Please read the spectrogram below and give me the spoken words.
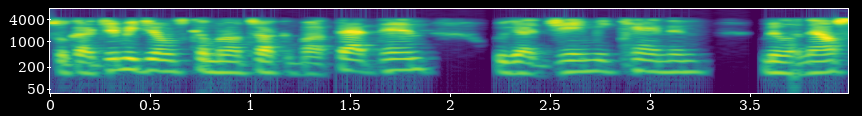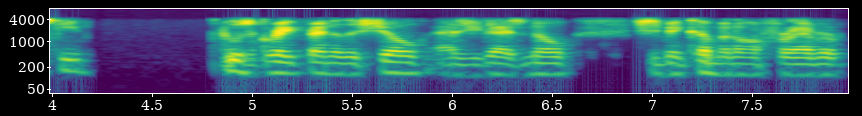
So got Jimmy Jones coming on talk about that. Then we got Jamie Cannon Milanowski, who's a great friend of the show. As you guys know, she's been coming on forever.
